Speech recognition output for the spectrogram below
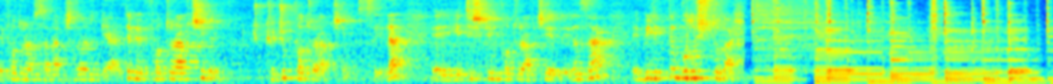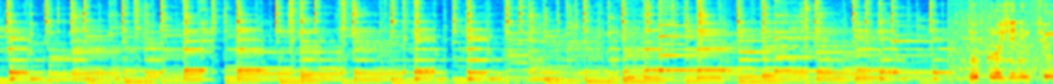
e, fotoğraf sanatçıları geldi ve fotoğrafçıyla çocuk fotoğrafçısıyla yetişkin fotoğrafçıya da yazar birlikte buluştular. Bu projenin tüm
